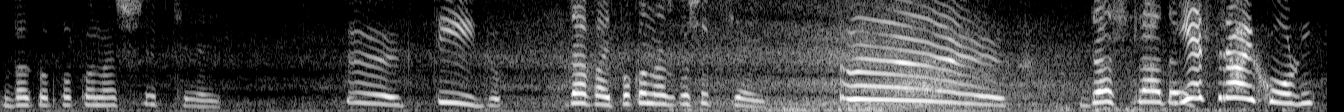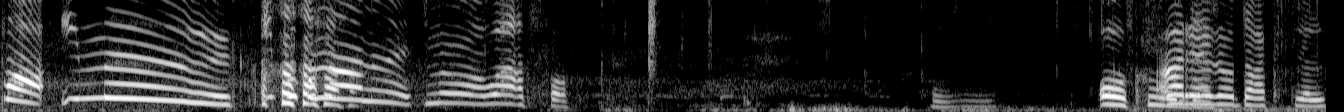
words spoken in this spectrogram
Chyba go pokonasz szybciej. Pyk, dig. Dawaj, pokonasz go szybciej. Pyk. Dasz radę. Jest Rhyhorn, pa i myk. I pokonany. No, łatwo. O kurde. Arerodaktyl.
